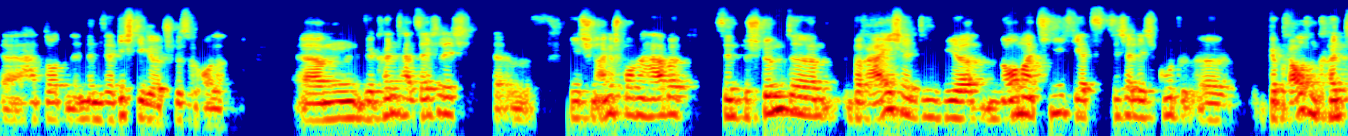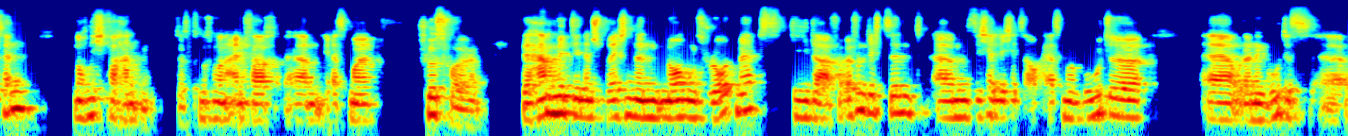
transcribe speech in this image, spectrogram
hat dort eine sehr wichtige Schlüsselrolle. Ähm, wir können tatsächlich äh, wie ich schon angesprochen habe, sind bestimmte Bereiche, die wir normativ jetzt sicherlich gut äh, gebrauchen könnten, noch nicht vorhanden. Das muss man einfach ähm, erstmal schlussfolgern. Wir haben mit den entsprechenden Normungsroadmaps, die da veröffentlicht sind, ähm, sicherlich jetzt auch erstmal gute äh, oder ein gutes äh,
